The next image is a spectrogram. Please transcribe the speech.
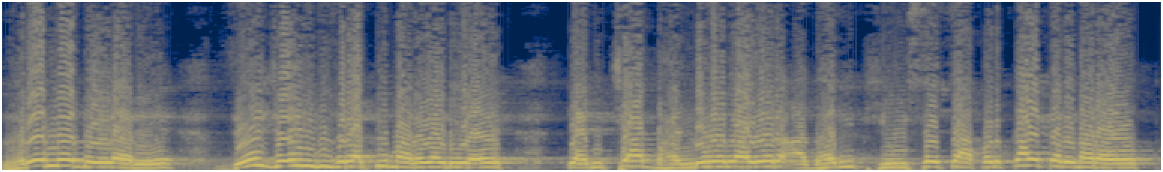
घरं न देणारे जे जैन गुजराती मारवाडी आहेत त्यांच्या भांडवलावर आधारित हिंसेचा आपण काय करणार आहोत?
